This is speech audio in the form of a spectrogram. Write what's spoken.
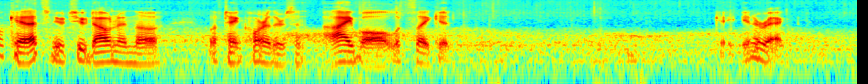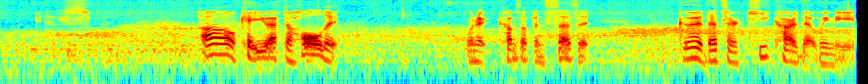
okay, that's new too. Down in the left-hand corner, there's an eyeball. Looks like it. Okay, interact. Oh, okay, you have to hold it when it comes up and says it. Good, that's our key card that we need.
